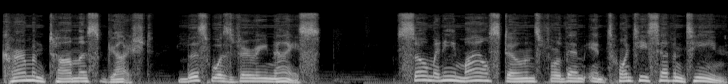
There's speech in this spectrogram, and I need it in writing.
Carmen Thomas gushed, this was very nice. So many milestones for them in 2017.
